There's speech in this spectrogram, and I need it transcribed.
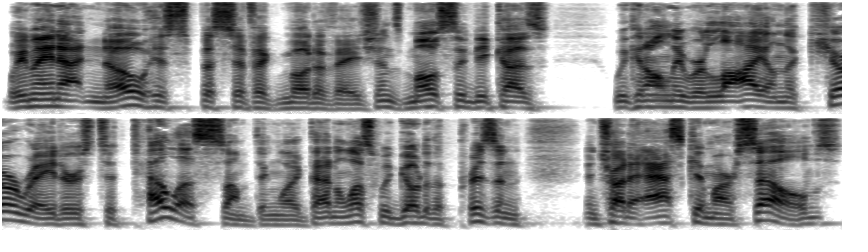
We may not know his specific motivations, mostly because we can only rely on the curators to tell us something like that, unless we go to the prison and try to ask him ourselves.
